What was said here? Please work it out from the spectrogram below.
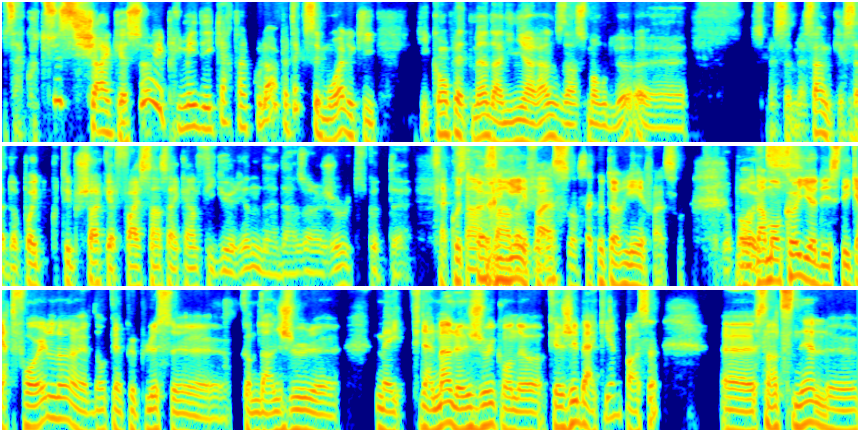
Ça coûte-tu si cher que ça, imprimer des cartes en couleur? Peut-être que c'est moi là, qui, qui est complètement dans l'ignorance dans ce monde-là. Euh, ça me semble que ça ne doit pas être coûté plus cher que de faire 150 figurines dans un jeu qui coûte. Euh, ça coûte rien faire ça. Ça coûte rien faire ça. dans mon cas, il y a des, des cartes foil, donc un peu plus euh, comme dans le jeu. Euh, mais finalement, le jeu qu'on a, que j'ai backé en passant, Sentinelle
